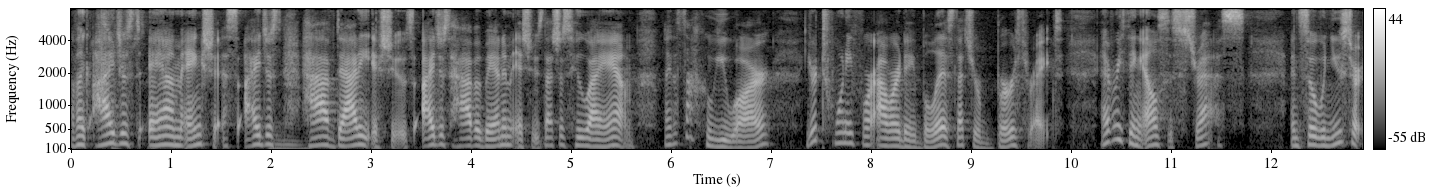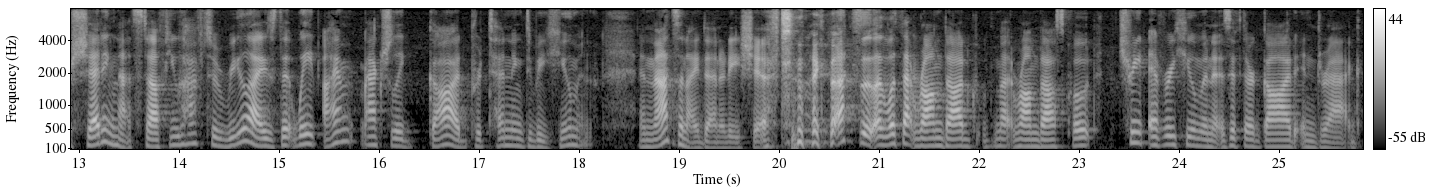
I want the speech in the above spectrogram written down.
of like I just am anxious. I just have daddy issues. I just have abandonment issues. That's just who I am. Like, that's not who you are. You're 24 hour day bliss. That's your birthright. Everything else is stress. And so when you start shedding that stuff, you have to realize that, wait, I'm actually God pretending to be human. And that's an identity shift. like, that's a, what's that Ram, Ram Dass quote? Treat every human as if they're God in drag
